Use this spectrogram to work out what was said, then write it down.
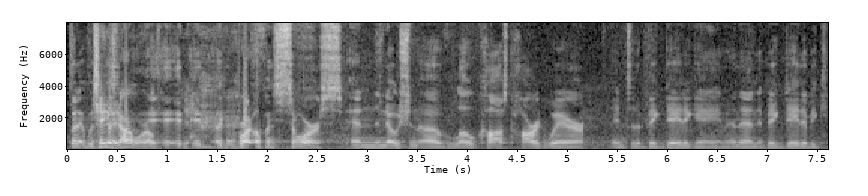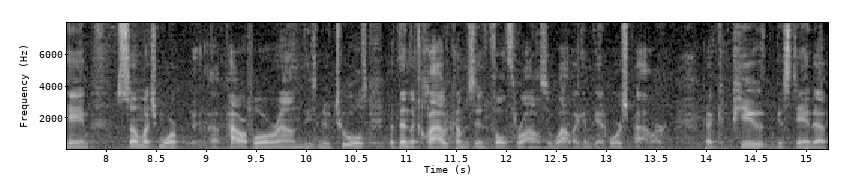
But it was Changed good. our world. It, it, it, brought open source and the notion of low cost hardware into the big data game, and then the big data became so much more uh, powerful around these new tools, but then the cloud comes in full throttle, so wow, we can get horsepower. Got compute, we can stand up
